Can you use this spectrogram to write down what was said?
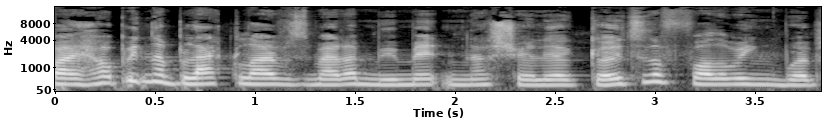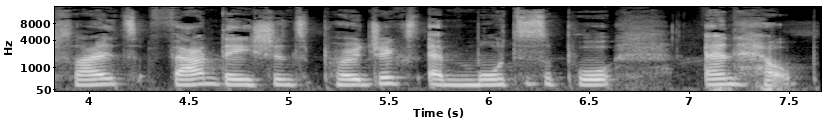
By helping the Black Lives Matter movement in Australia, go to the following websites, foundations, projects, and more to support and help.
